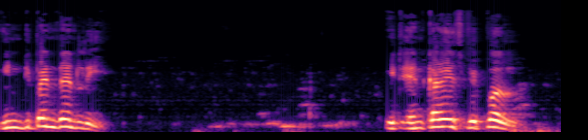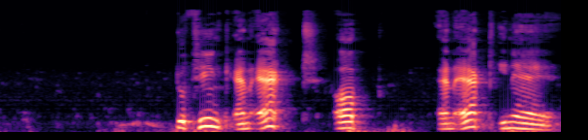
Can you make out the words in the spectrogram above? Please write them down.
independently it encourages people to think and act of and act in a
